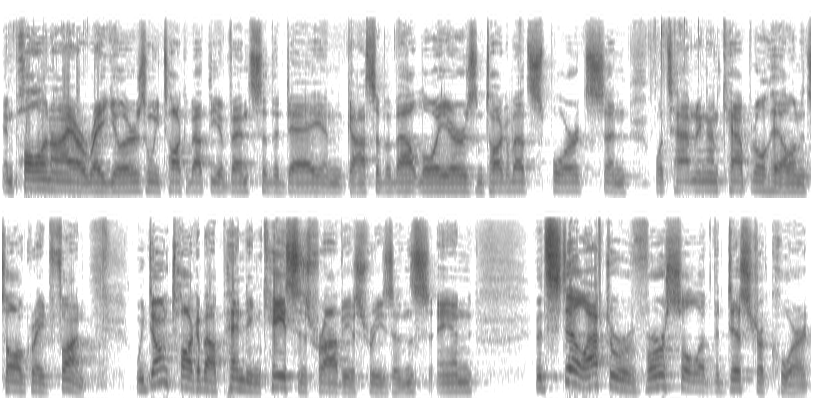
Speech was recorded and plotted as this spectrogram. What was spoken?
And Paul and I are regulars, and we talk about the events of the day and gossip about lawyers and talk about sports and what's happening on Capitol Hill, and it's all great fun. We don't talk about pending cases for obvious reasons, and but still, after reversal of the district court,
